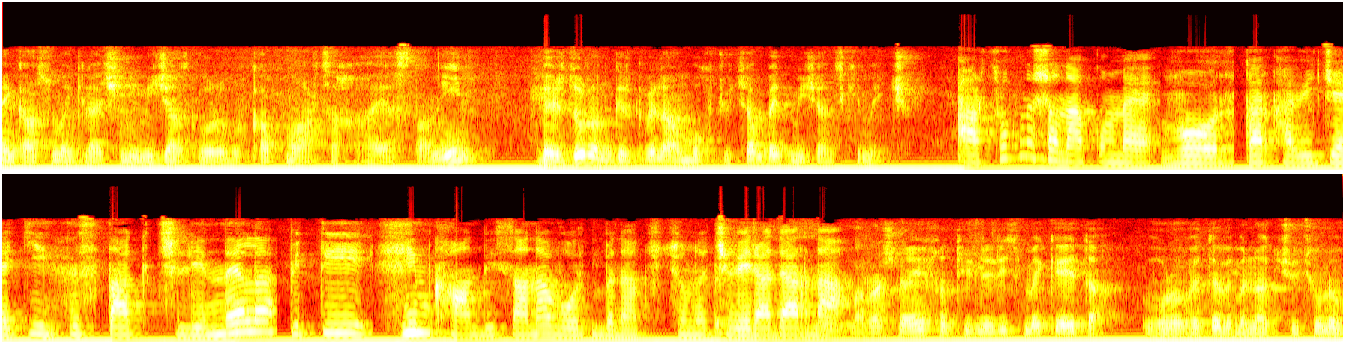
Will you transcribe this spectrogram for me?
մենք ասում ենք Լաչինի միջանցք, որը որ կապում է Արցախը Հայաստանին, Բերձորը ընդգրկվել է ամբողջությամբ այդ միջանցքի մեջ։ Արդյոք նշանակում է, որ կարգավիճակի հստակ չլինելը պիտի հիմք հանդիսանա, որ բնակչությունը չվերադառնա։ Առաջնային խնդիրներից մեկը է դա, որովհետև բնակչությունը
